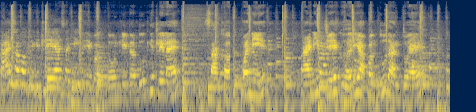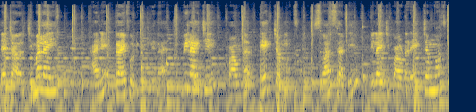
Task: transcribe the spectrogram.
काय सामग्री घेतली आहे यासाठी? हे बघ दोन लिटर दूध घेतलेलं आहे साखर पनीर आणि जे घरी आपण दूध आणतोय त्याच्यावरची मलाई आणि ड्रायफ्रूट घेतलेला आहे. विलायची पावडर एक चम्मच. स्वादसाठी विलायची पावडर एक चम्मच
